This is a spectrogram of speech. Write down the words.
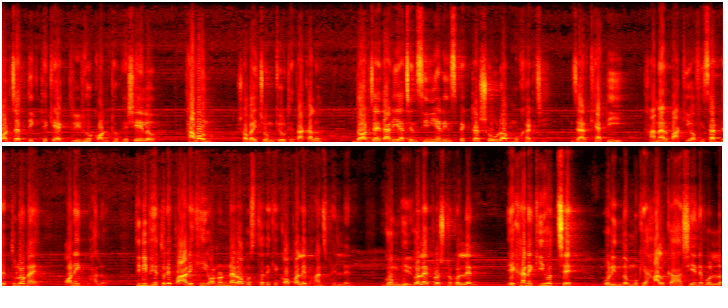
দরজার দিক থেকে এক দৃঢ় কণ্ঠ ভেসে এলো, থামুন! সবাই চমকে উঠে তাকালো। দরজায় দাঁড়িয়ে আছেন সিনিয়র ইন্সপেক্টর সৌরভ মুখার্জি, যার খ্যাতি থানার বাকি অফিসারদের তুলনায় অনেক ভালো। তিনি ভেতরে পা রেখেই অনন্যার অবস্থা দেখে কপালে ভাঁজ ফেললেন। গম্ভীর গলায় প্রশ্ন করলেন, এখানে কি হচ্ছে? অরিন্দম মুখে হালকা হাসি এনে বলল,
